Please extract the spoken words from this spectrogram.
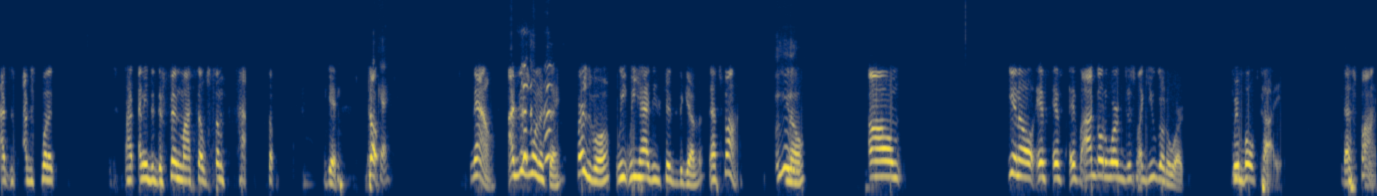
I just I just want to. I, I need to defend myself somehow. Yeah. So Okay. now I just want to say, first of all, we we had these kids together. That's fine. Mhm. You know. Um. You know, if if if I go to work just like you go to work, we're both tired. That's fine.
